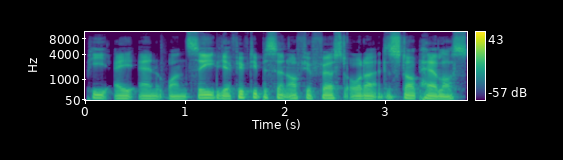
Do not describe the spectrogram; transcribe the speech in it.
P-A-N-1-C to get 50% off your first order and to stop hair loss.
